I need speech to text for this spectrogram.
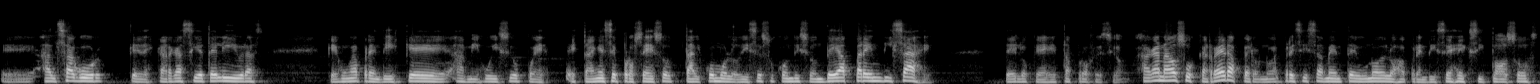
eh, al Sagur que descarga 7 libras, que es un aprendiz que a mi juicio pues está en ese proceso, tal como lo dice su condición de aprendizaje de lo que es esta profesión. Ha ganado sus carreras, pero no es precisamente uno de los aprendices exitosos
